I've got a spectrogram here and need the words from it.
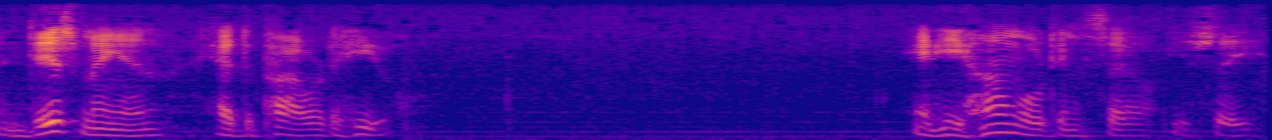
and this man had the power to heal. And he humbled himself, you see.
